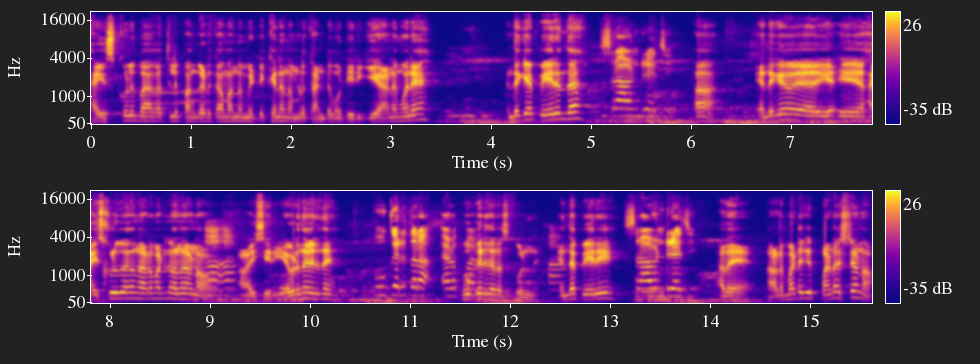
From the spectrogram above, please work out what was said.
ഹൈസ്കൂൾ വിഭാഗത്തിൽ പങ്കെടുക്കാൻ വന്ന മിടുക്കനെ നമ്മൾ കണ്ടുമുട്ടിയിരിക്കുകയാണ്. മോനെ എന്തൊക്കെയാ പേരെന്താ? ആ ഏ, ഹൈസ്കൂൾ നടമാട്ടിന് വന്നതാണോ? ആ, ശരി. എവിടുന്ന വരുന്നേ? പൂക്കരത്തറ എടപ്പാൾ. സ്കൂളിന് എന്താ പേര്? ശ്രാവൺ രാജ് അതെ നാടൻപാട്ട് പാടാൻ ഇഷ്ടമാണോ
